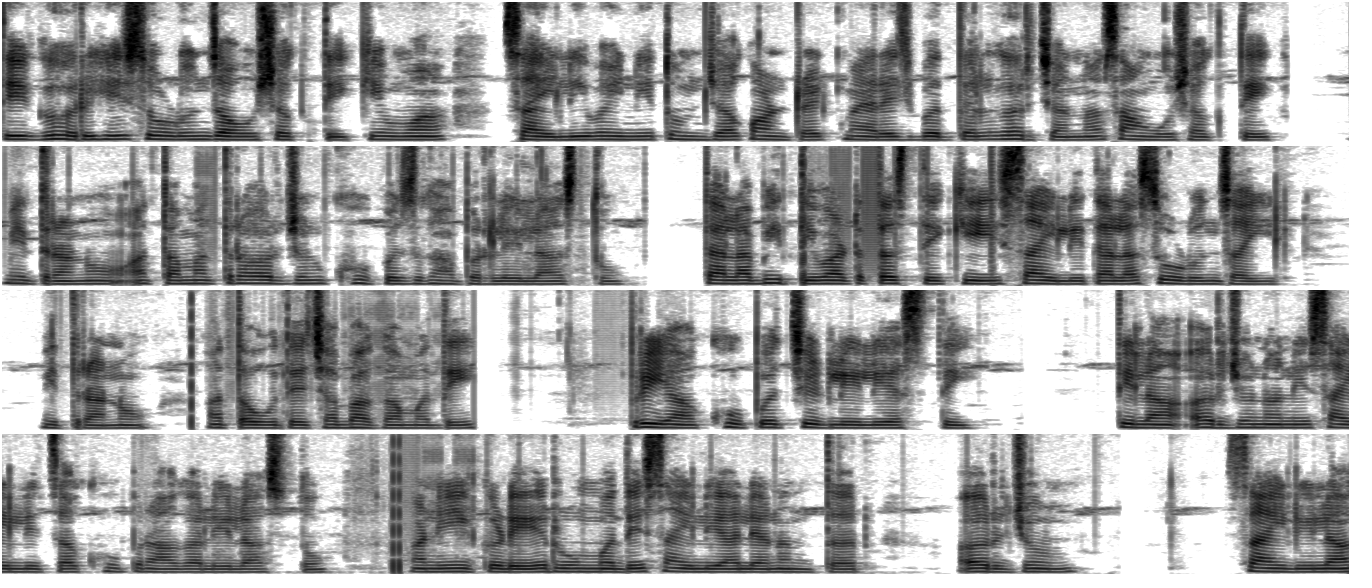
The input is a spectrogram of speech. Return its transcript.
ती घरही सोडून जाऊ शकते किंवा सायली वहिनी तुमच्या कॉन्ट्रॅक्ट मॅरेजबद्दल घरच्यांना सांगू शकते. मित्रांनो आता मात्र अर्जुन खूपच घाबरलेला असतो. त्याला भीती वाटत असते की सायली त्याला सोडून जाईल. मित्रांनो आता उद्याच्या भागामध्ये प्रिया खूपच चिडलेली असते. तिला अर्जुन आणि सायलीचा खूप राग आलेला असतो आणि इकडे रूममध्ये सायली आल्यानंतर अर्जुन सायलीला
